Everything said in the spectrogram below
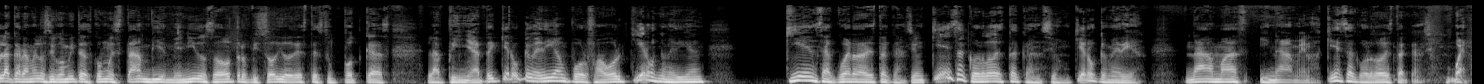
Hola caramelos y gomitas, ¿cómo están? Bienvenidos a otro episodio de este su podcast La Piñata. Y quiero que me digan, por favor, quiero que me digan quién se acuerda de esta canción. ¿Quién se acordó de esta canción? Quiero que me digan. Nada más y nada menos. ¿Quién se acordó de esta canción? Bueno,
